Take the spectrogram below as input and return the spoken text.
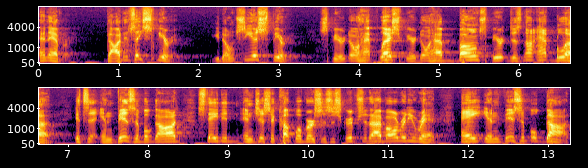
and ever. God is a spirit. You don't see a spirit. Spirit don't have flesh, spirit don't have bones, spirit does not have blood. It's an invisible God, stated in just a couple of verses of scripture that I've already read. A invisible God.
